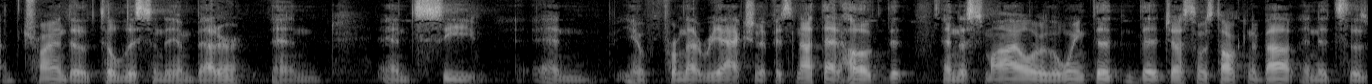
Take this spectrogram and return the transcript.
I'm trying to, to listen to him better and and see and you know from that reaction, if it's not that hug that, and the smile or the wink that, that Justin was talking about, and it's a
